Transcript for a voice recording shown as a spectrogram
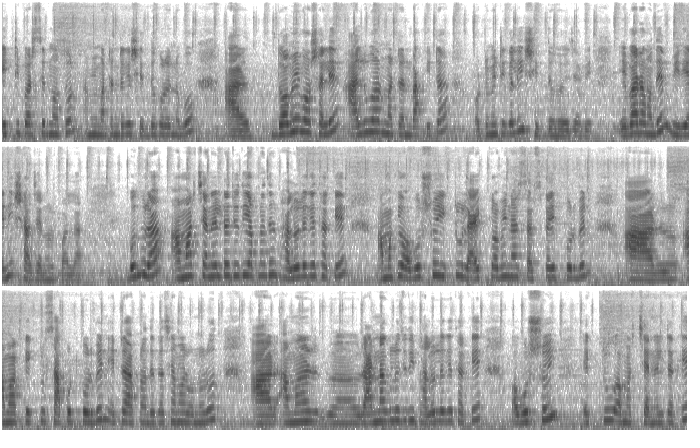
এইট্টি পার্সেন্ট মতন আমি মাটনটাকে সেদ্ধ করে নেব। আর দমে বসালে আলু আর মাটন বাকিটা অটোমেটিক্যালি সিদ্ধ হয়ে যাবে। এবার আমাদের বিরিয়ানি সাজানোর পালা। বন্ধুরা, আমার চ্যানেলটা যদি আপনাদের ভালো লেগে থাকে, আমাকে অবশ্যই একটু লাইক কমেন্ট আর সাবস্ক্রাইব করবেন। আর আমাকে একটু সাপোর্ট করবেন, এটা আপনাদের কাছে আমার অনুরোধ। আর আমার রান্নাগুলো যদি ভালো লেগে থাকে, অবশ্যই একটু আমার চ্যানেলটাকে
